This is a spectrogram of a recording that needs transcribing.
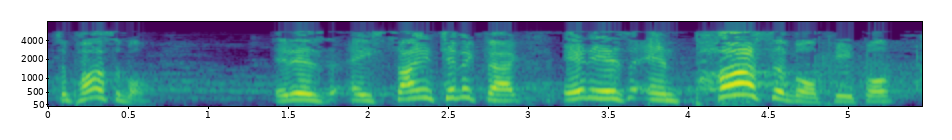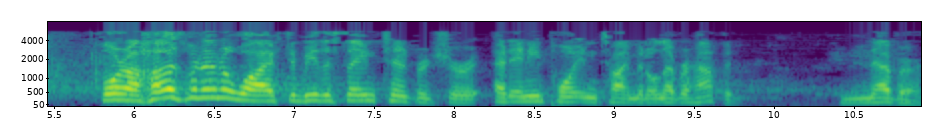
It's impossible. It is a scientific fact. It is impossible, people, for a husband and a wife to be the same temperature at any point in time. It'll never happen. Never.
